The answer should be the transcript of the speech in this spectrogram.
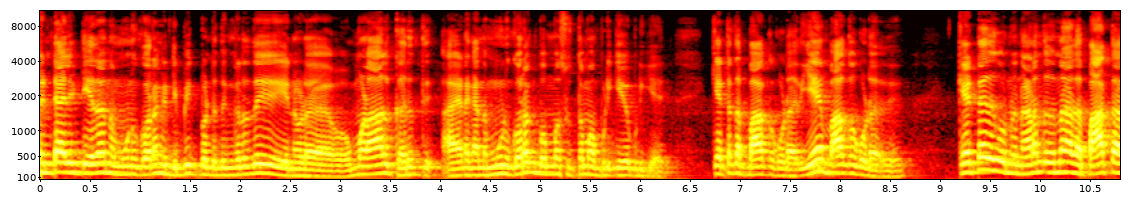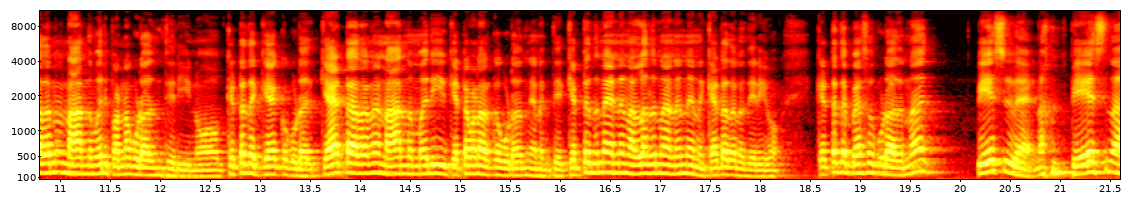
மென்டாலிட்டியை தான் அந்த மூணு குரங்கு டிபிக் பண்ணுதுங்கிறது என்னோடய ரொம்ப நாள் கருத்து. எனக்கு அந்த மூணு குரங்கு பொம்மை சுத்தமாக பிடிக்கவே பிடிக்காது. கெட்டதை பார்க்கக்கூடாது. ஏன் பார்க்கக்கூடாது? கெட்டது ஒன்று நடந்ததுன்னா அதை பார்த்தா தானே நான் அந்த மாதிரி பண்ணக்கூடாதுன்னு தெரியணும். கெட்டதை கேட்கக்கூடாது. கேட்டால் தானே நான் அந்த மாதிரி கெட்டவனாக இருக்கக்கூடாதுன்னு எனக்கு தெரியும் கெட்டதுன்னா என்ன நல்லதுன்னா என்னன்னு எனக்கு கேட்டால் தானே தெரியும். கெட்டதை பேசக்கூடாதுன்னா பேசுவேன். நான் பேசினா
